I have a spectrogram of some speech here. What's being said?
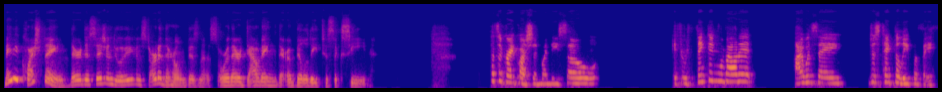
maybe questioning their decision to have even started their own business or they're doubting their ability to succeed? That's a great question, Wendy. So, if you're thinking about it, I would say just take the leap of faith.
